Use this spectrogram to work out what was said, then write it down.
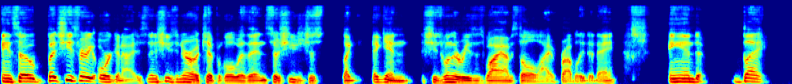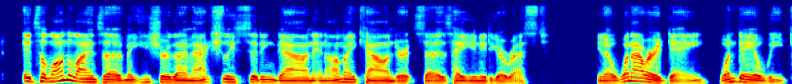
And so, but she's very organized and she's neurotypical with it. And so she's just like, again, she's one of the reasons why I'm still alive probably today. And, but it's along the lines of making sure that I'm actually sitting down and on my calendar it says, hey, you need to go rest. You know, one hour a day, one day a week,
